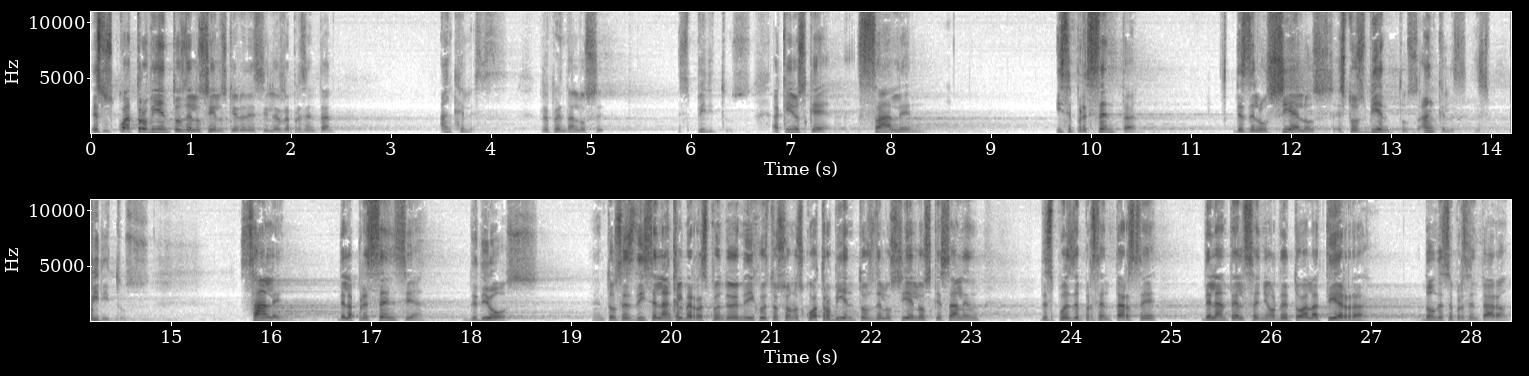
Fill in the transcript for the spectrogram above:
Esos cuatro vientos de los cielos, quiero decirles, representan ángeles, representan los espíritus, aquellos que salen y se presentan desde los cielos, estos vientos, ángeles, espíritus, salen de la presencia de Dios. Entonces dice el ángel, me respondió y me dijo, estos son los cuatro vientos de los cielos que salen después de presentarse delante del Señor de toda la tierra. ¿Dónde se presentaron?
